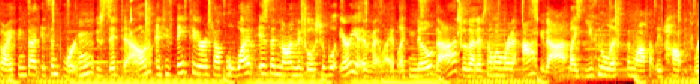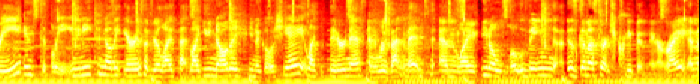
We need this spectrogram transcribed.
So I think that it's important to sit down and to think to yourself, well, what is a non-negotiable area in my life? Like know that so that if someone were to ask you that, like you can list them off at least top three instantly. You need to know the areas of your life that like you know that if you negotiate, like bitterness and resentment and like, you know, loathing is gonna start to creep in there, right? And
